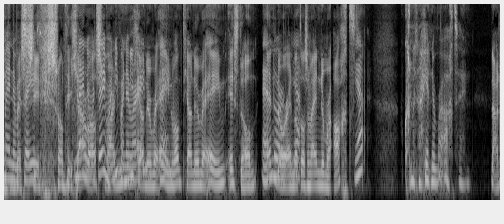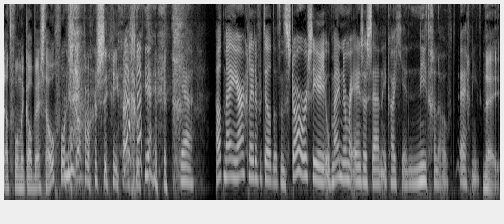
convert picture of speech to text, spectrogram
Mijn nummer beste twee is- van dit jaar was. twee, maar niet mijn nummer jouw één. nummer 1. Nee. Want jouw nummer 1 is dan Endor. Endor, en dat was mijn nummer 8. Ja. Hoe kan het nou je nummer 8 zijn? Nou, dat vond ik al best hoog voor een Star Wars serie eigenlijk. ja, ja. Had mij een jaar geleden verteld dat een Star Wars serie op mijn nummer 1 zou staan. Ik had je niet geloofd. Echt niet. Nee,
